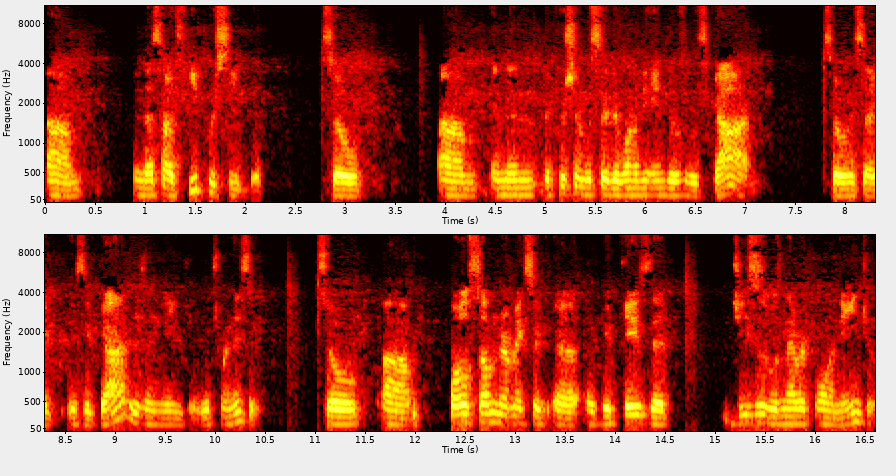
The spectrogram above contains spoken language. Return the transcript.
um, and that's how he perceived it. So, um, and then the Christian would say that one of the angels was God. So it's like, is it God? Or is it an angel? Which one is it? So um, Paul Sumner makes a, a, a, good case that Jesus was never called an angel.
